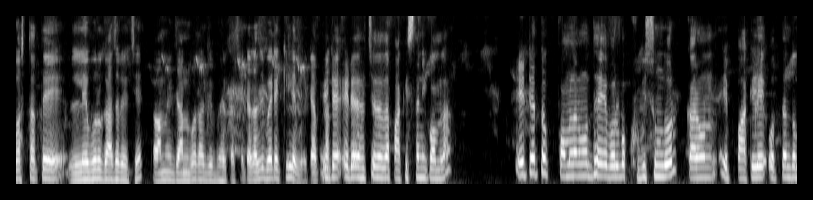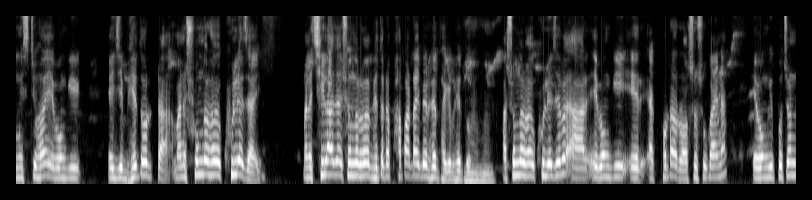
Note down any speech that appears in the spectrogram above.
বস্তাতে লেবুর গাছ রয়েছে। তো আমি জানব রাজীব ভাইয়ের কাছে। এটা রাজীব ভাই এটা কি লেবু? এটা এটা এটা হচ্ছে দাদা পাকিস্তানি কমলা। এটা তো কমলার মধ্যে বলব খুবই সুন্দর কারণ এ পাকলে অত্যন্ত মিষ্টি হয় এবং কি এই যে ভেতরটা মানে সুন্দরভাবে খুলে যায়। মানে ছিলা যায় সুন্দরভাবে ভেতরটা ফাঁপা টাইপের হয়ে থাকে ভেতর। আর সুন্দরভাবে খুলে যাবে আর এবং কি এর এক ফোঁটা রসও শুকায় না এবং কি প্রচণ্ড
